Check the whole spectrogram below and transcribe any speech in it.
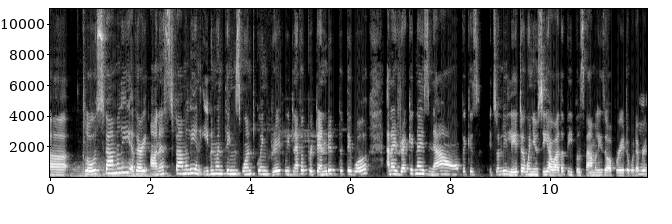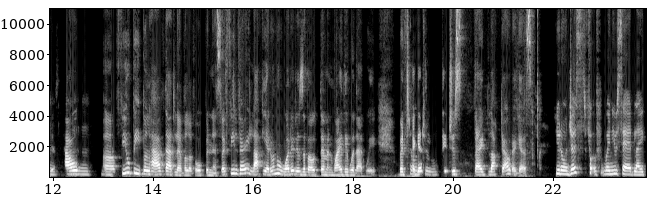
uh, close family, a very honest family. And even when things weren't going great, we'd never pretended that they were. And I recognize now because it's only later when you see how other people's families operate or whatever it is, how Mhm. uh, few people have that level of openness. So I feel very lucky. I don't know what it is about them and why they were that way, but I guess true. they just I lucked out. I guess. You know just for, when you said like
